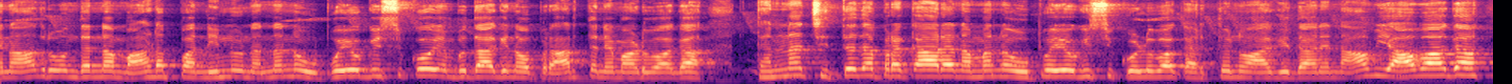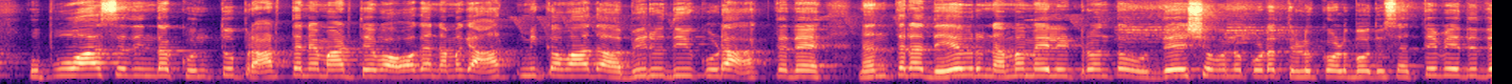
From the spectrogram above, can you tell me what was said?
ಏನಾದರೂ ಒಂದನ್ನು ಮಾಡಪ್ಪ, ನೀನು ನನ್ನನ್ನು ಉಪಯೋಗಿಸಿಕೋ ಎಂಬುದಾಗಿ ನಾವು ಪ್ರಾರ್ಥನೆ ಮಾಡುವಾಗ ತನ್ನ ಚಿತ್ತದ ಪ್ರಕಾರ ನಮ್ಮನ್ನು ಉಪಯೋಗಿಸಿಕೊಳ್ಳುವ ಕರ್ತನು ಆಗಿದ್ದಾನೆ. ನಾವು ಯಾವಾಗ ಉಪವಾಸದಿಂದ ಕುಂತು ಪ್ರಾರ್ಥನೆ ಮಾಡ್ತೇವೋ ಅವಾಗ ನಮಗೆ ಆತ್ಮಿಕವಾದ ಅಭಿವೃದ್ಧಿಯು ಕೂಡ ಆಗ್ತದೆ. ನಂತರ ದೇವರು ನಮ್ಮ ಮೇಲಿಟ್ಟಿರುವಂಥ ಉದ್ದೇಶವನ್ನು ಕೂಡ ತಿಳ್ಕೊಳ್ಬೋದು. ಸತ್ಯವೇದದ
